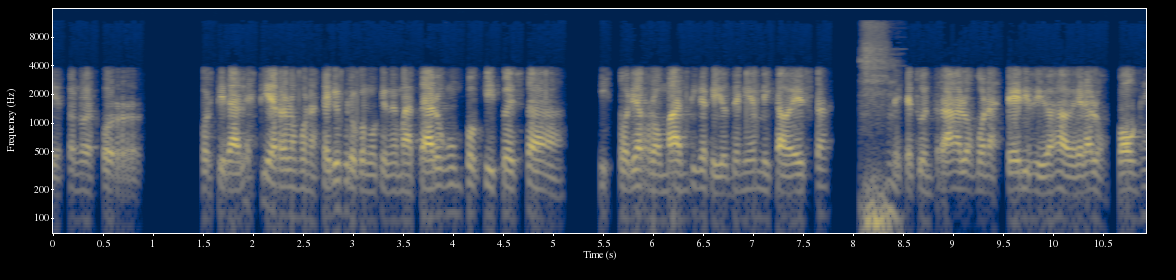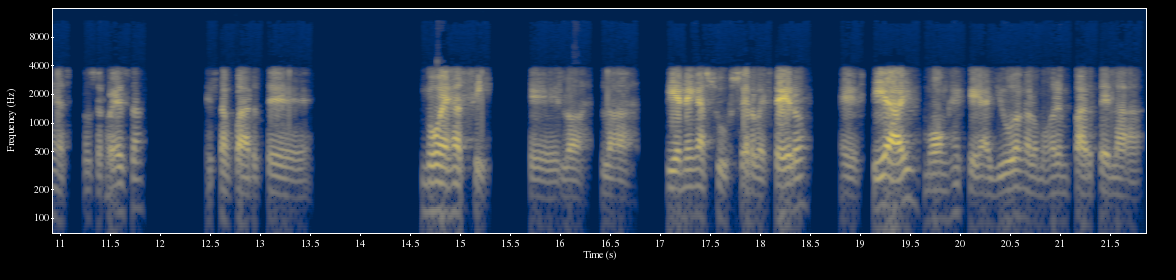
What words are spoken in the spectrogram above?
y esto no es por, por tirarles tierra a los monasterios, pero como que me mataron un poquito esa historia romántica que yo tenía en mi cabeza de que tú entras a los monasterios y ibas a ver a los monjes haciendo cerveza. Esa parte no es así. Eh, la, tienen a sus cerveceros. Eh, sí hay monjes que ayudan a lo mejor en parte la,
